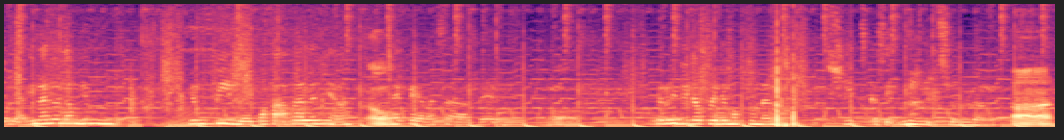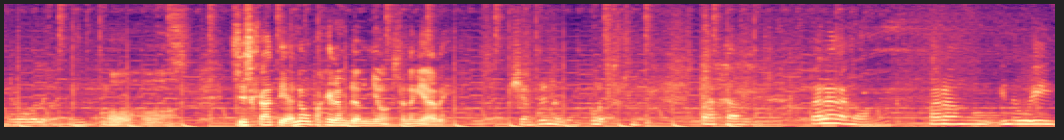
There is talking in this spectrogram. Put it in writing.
Wala, inano lang yung yung pilo, baka akala niya Oo. may pera sa bed. Oh. Pero hindi daw pwede magpunan sheets kasi minutes lang daw. Ah, Nawawala yung pin- oo. Oh, Sis Cathy, anong pakiramdam nyo sa nangyari? Siyempre nalungkot. parang, parang ano, parang in a way,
